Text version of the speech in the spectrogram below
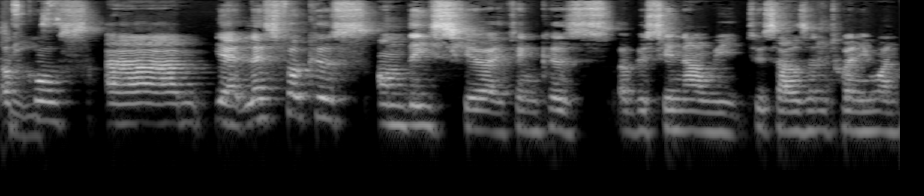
of course. Um, yeah, let's focus on this year, I think, because obviously now we 2021.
